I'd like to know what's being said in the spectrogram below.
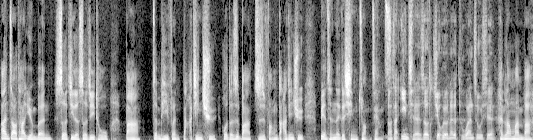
按照它原本设计的设计图，把真皮粉打进去，或者是把脂肪打进去，变成那个形状，这样子然后它硬起来的时候，就会有那个图案出现，很浪漫吧？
